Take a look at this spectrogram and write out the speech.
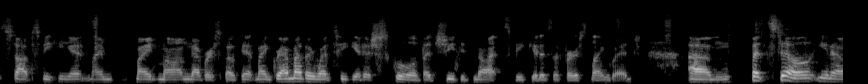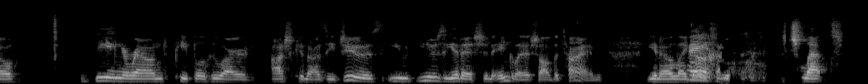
stopped speaking it. My my mom never spoke it. My grandmother went to Yiddish school, but she did not speak it as a first language. Um, but still, you know, being around people who are Ashkenazi Jews, you use Yiddish and English all the time. You know, like right. oh, schlepped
